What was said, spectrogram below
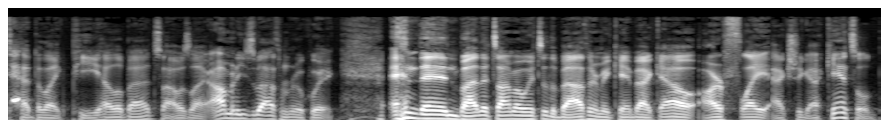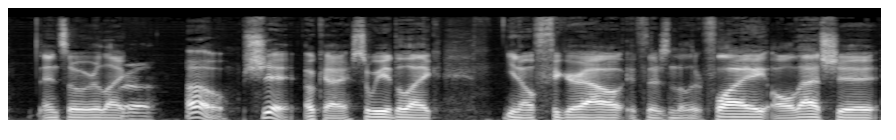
had to like pee hella bad, so I was like, I'm gonna use the bathroom real quick. And then by the time I went to the bathroom and came back out, our flight actually got canceled, and so we were like, Bruh. oh shit, okay. So we had to like, you know, figure out if there's another flight, all that shit.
